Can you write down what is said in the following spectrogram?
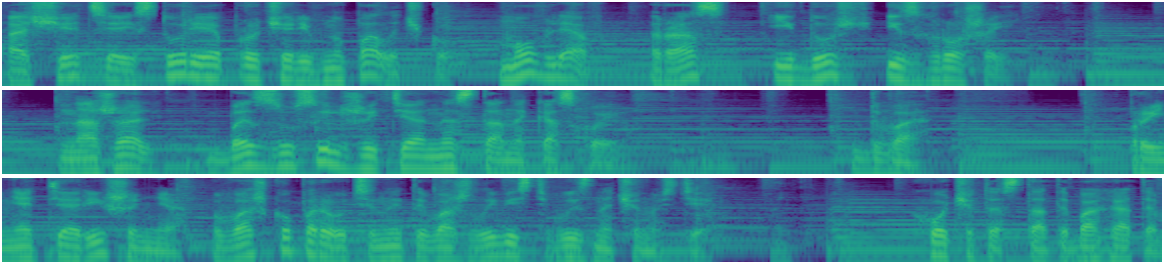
А ще ця історія про чарівну паличку, мовляв, раз і дощ із грошей. На жаль, без зусиль життя не стане казкою. 2. Прийняття рішення важко переоцінити важливість визначеності. Хочете стати багатим?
